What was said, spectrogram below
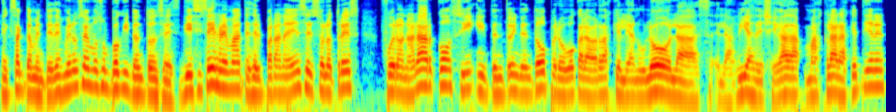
Exactamente, desmenucemos un poquito entonces. 16 remates del Paranaense, solo 3 fueron al arco, sí, intentó, intentó, pero Boca la verdad es que le anuló las, las vías de llegada más claras que tienen.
